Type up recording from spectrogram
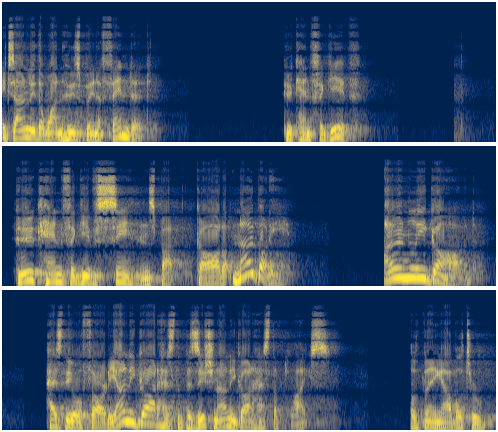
It's only the one who's been offended who can forgive. Who can forgive sins but God? Nobody. Only God has the authority. Only God has the position. Only God has the place of being able to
